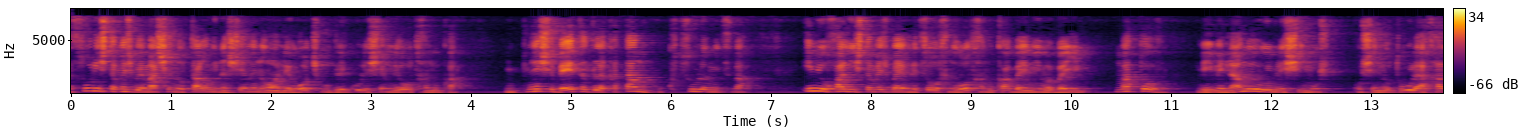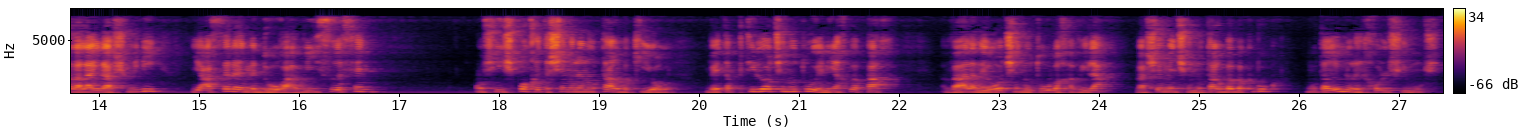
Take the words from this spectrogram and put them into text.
אסור להשתמש במה שנותר מן השמן או הנרות שהודלקו לשם נרות חנוכה, מפני שבעת הדלקתם הוקצו למצווה. אם יוכל להשתמש בהם לצורך נרות חנוכה בימים הבאים, מה טוב, ואם אינם ראויים לשימוש, או שנותרו לאחר הלילה השמיני, יעשה להם מדורה וישרפם. או שישפוך את השמן הנותר בכיור, ואת הפתילות שנותרו יניח בפח. אבל הנרות שנותרו בחבילה, והשמן שנותר בבקבוק, מותרים לכל שימוש.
